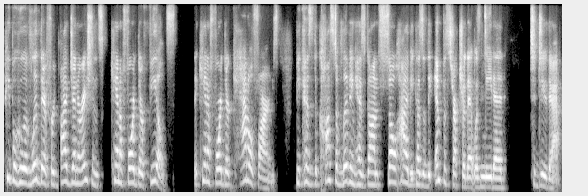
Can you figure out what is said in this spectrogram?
people who have lived there for five generations can't afford their fields. They can't afford their cattle farms because the cost of living has gone so high because of the infrastructure that was needed to do that.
